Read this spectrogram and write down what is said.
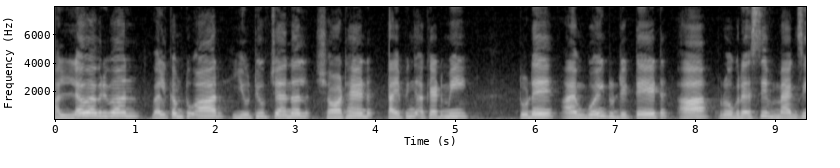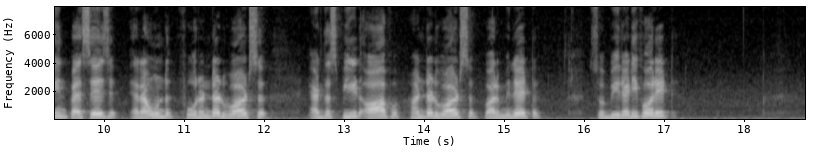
Hello everyone, welcome to our YouTube channel Shorthand Typing Academy. Today I am going to dictate a progressive magazine passage around 400 words at the speed of 100 words per minute. So be ready for it.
